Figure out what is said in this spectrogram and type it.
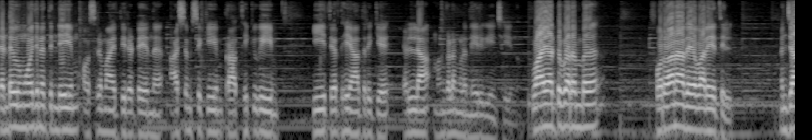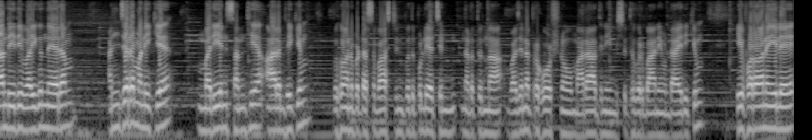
ദണ്ഡവിമോചനത്തിന്റെയും അവസരമായി തീരട്ടെ എന്ന് ആശംസിക്കുകയും പ്രാർത്ഥിക്കുകയും ഈ തീർത്ഥയാത്രയ്ക്ക് എല്ലാ മംഗളങ്ങളും നേരുകയും ചെയ്യുന്നു. വായാട്ടുപറമ്പ് ഫൊറാന ദേവാലയത്തിൽ അഞ്ചാം തീയതി വൈകുന്നേരം അഞ്ചര മണിക്ക് മരിയൻ സന്ധ്യ ആരംഭിക്കും. ബഹുമാനപ്പെട്ട സെബാസ്റ്റ്യൻ പുതുപ്പള്ളി അച്ഛൻ നടത്തുന്ന വചനപ്രഘോഷണവും ആരാധനയും വിശുദ്ധ കുർബാനയും ഉണ്ടായിരിക്കും. ഈ ഫൊറോനയിലെ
